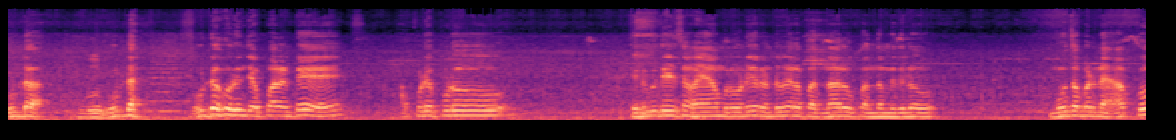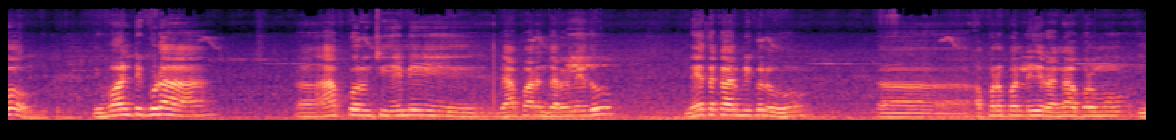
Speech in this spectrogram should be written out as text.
గుడ్డ. గుడ్డ. గుడ్డ గురించి చెప్పాలంటే అప్పుడెప్పుడు తెలుగుదేశం హయాంలోనే రెండు వేల పద్నాలుగు పంతొమ్మిదిలో మూతపడిన యాప్కో ఇవాళకి కూడా ఆప్కో యాప్కో నుంచి ఏమీ వ్యాపారం జరగలేదు. నేత కార్మికులు అప్పనపల్లి రంగాపురము ఈ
